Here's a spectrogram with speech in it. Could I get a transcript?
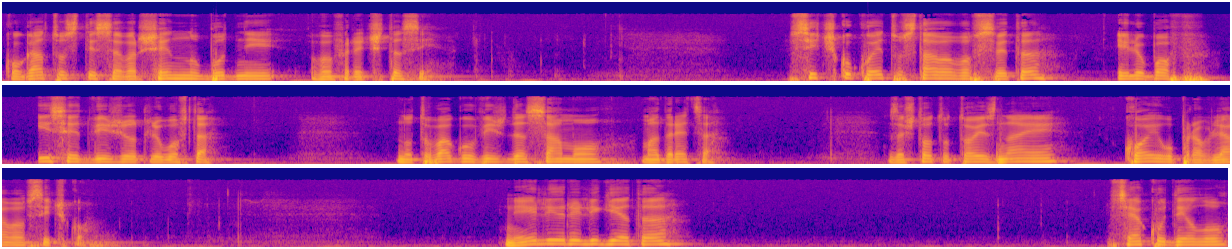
когато сте съвършенно будни в речта си. Всичко, което става в света е любов и се движи от любовта. Но това го вижда само мъдреца, защото той знае кой управлява всичко. Не е ли религията всяко дело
